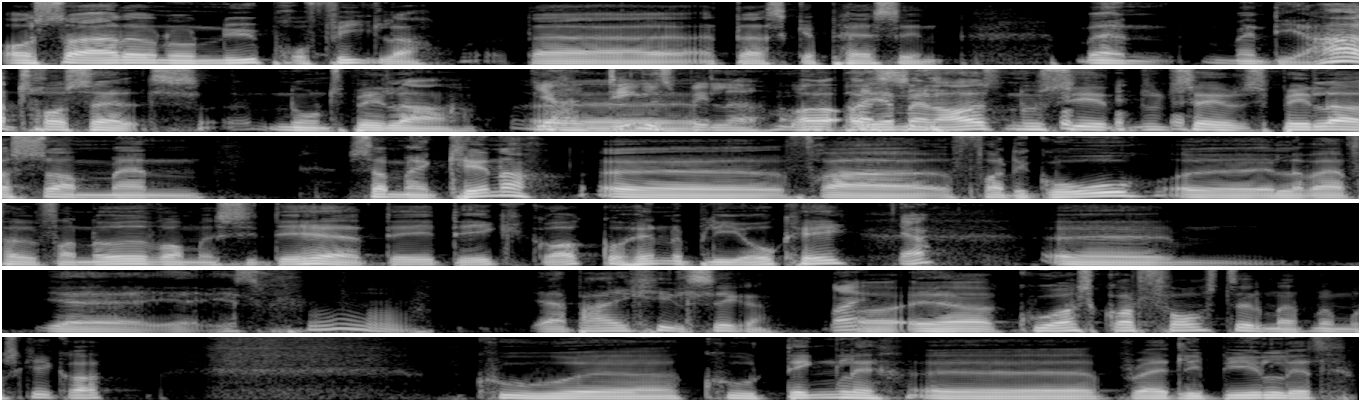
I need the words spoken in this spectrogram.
Og så er der jo nogle nye profiler, der, der skal passe ind. Men, men de har trods alt nogle spillere. Ja, en del spillere, må man Og, og jamen også, nu siger nu siger jeg spillere, som man, som man kender øh, fra, fra det gode, øh, eller i hvert fald fra noget, hvor man siger, det her, det, det kan godt gå hen og blive okay. Ja. Øh, ja, jeg, jeg, jeg er bare ikke helt sikker. Nej. Og jeg kunne også godt forestille mig, at man måske godt kunne, øh, kunne dingle øh, Bradley Beal lidt.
